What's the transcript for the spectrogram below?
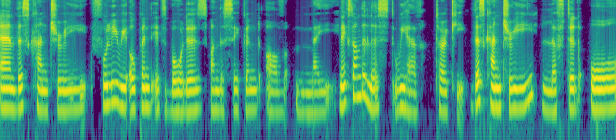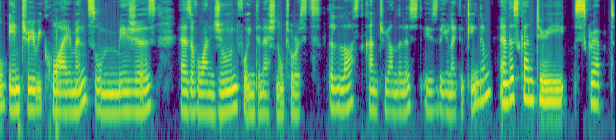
and this country fully reopened its borders on the 2nd of May. Next on the list, we have Turkey. This country lifted all entry requirements or measures as of 1 June for international tourists. The last country on the list is the United Kingdom, and this country scrapped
